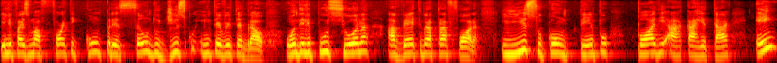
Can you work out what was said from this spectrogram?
ele faz uma forte compressão do disco intervertebral, onde ele pulsiona a vértebra para fora. E isso, com o tempo, pode acarretar em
